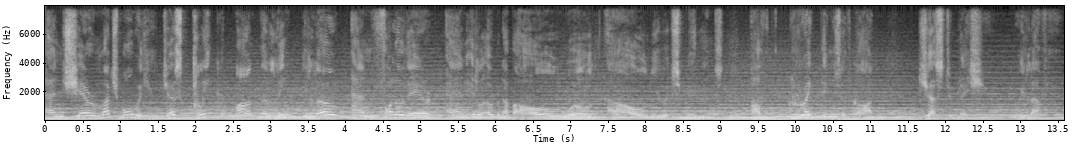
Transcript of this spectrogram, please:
and share much more with you. Just click on the link below and follow there, and it'll open up a whole world, a whole new experience of great things of God just to bless you. We love you.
